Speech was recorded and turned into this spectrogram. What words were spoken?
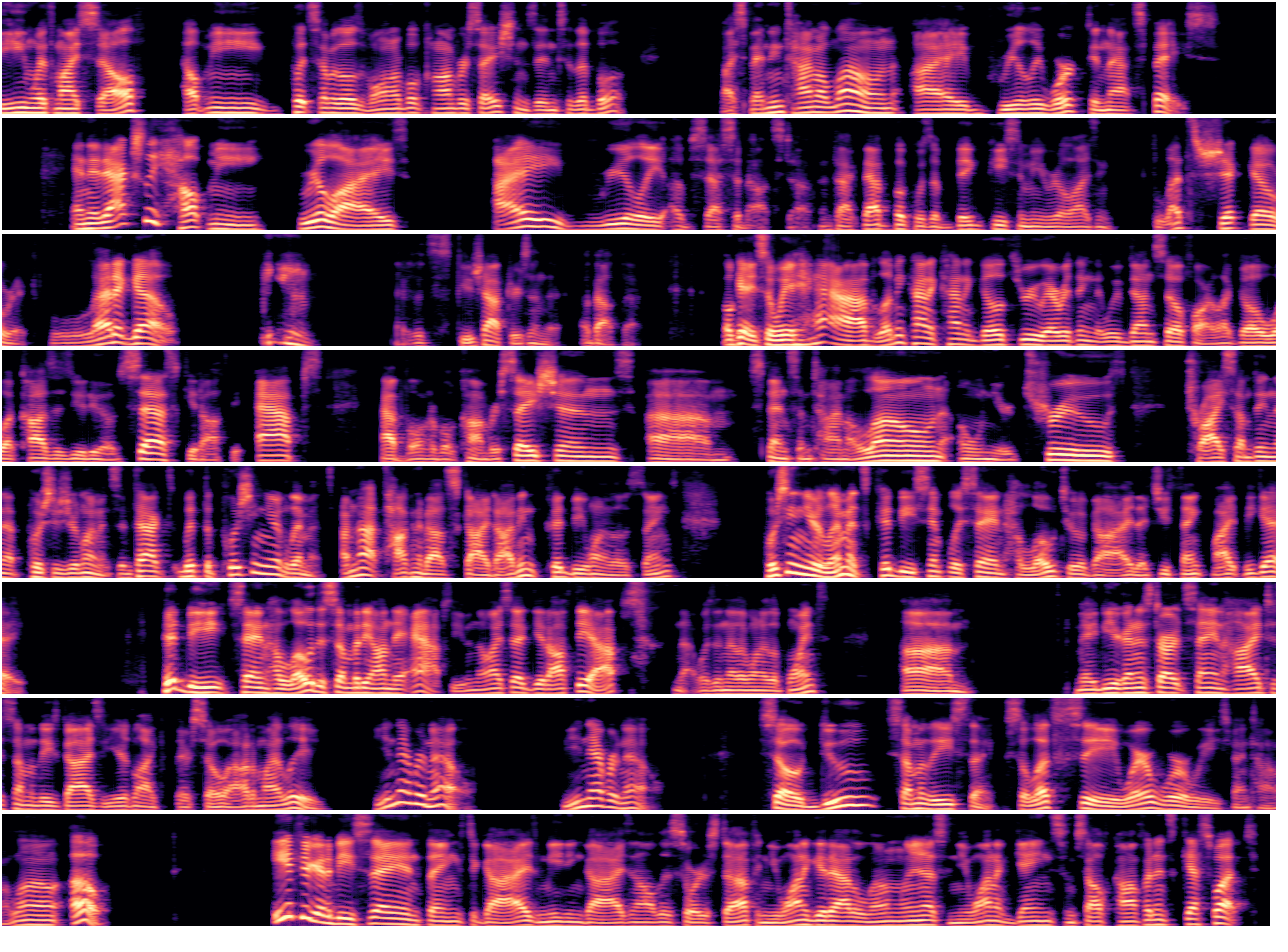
Being with myself helped me put some of those vulnerable conversations into the book. By spending time alone, I really worked in that space. And it actually helped me realize I really obsess about stuff. In fact, that book was a big piece of me realizing, let's shit go, Rick. Let it go. There's a few chapters in there about that. Okay, so we have, let me kind of kind of go through everything that we've done so far. Like go what causes you to obsess, get off the apps, have vulnerable conversations, um, spend some time alone, own your truth, try something that pushes your limits. In fact, with the pushing your limits, I'm not talking about skydiving, could be one of those things. Pushing your limits could be simply saying hello to a guy that you think might be gay could be saying hello to somebody on the apps, even though I said get off the apps. That was another one of the points. Um, Maybe you're going to start saying hi to some of these guys that you're like, they're so out of my league. You never know. You never know. So do some of these things. So let's see, where were we? Spend time alone. Oh, if you're going to be saying things to guys, meeting guys, and all this sort of stuff, and you want to get out of loneliness and you want to gain some self confidence, guess what?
